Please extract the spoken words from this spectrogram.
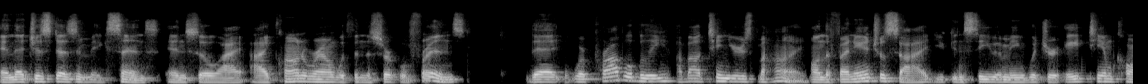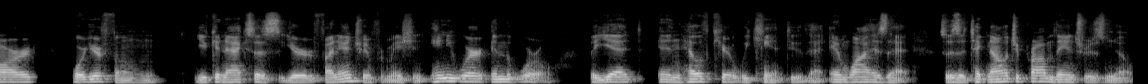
And that just doesn't make sense. And so I, I clown around within the circle of friends that we're probably about 10 years behind. On the financial side, you can see, I mean, with your ATM card or your phone, you can access your financial information anywhere in the world. But yet in healthcare, we can't do that. And why is that? So is a technology problem? The answer is no.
